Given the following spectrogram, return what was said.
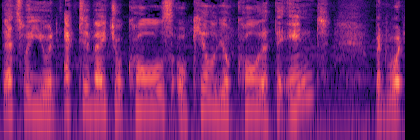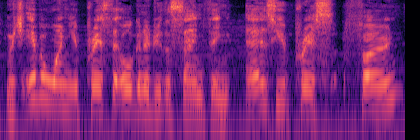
That's where you would activate your calls or kill your call at the end. But what, whichever one you press, they're all going to do the same thing. As you press phone,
